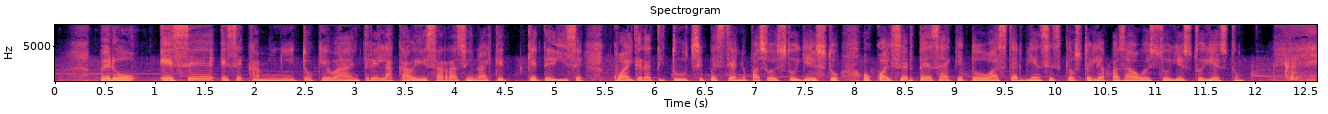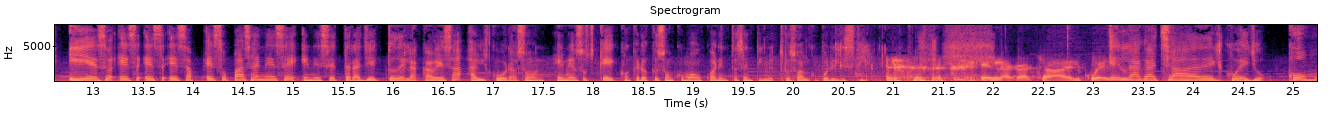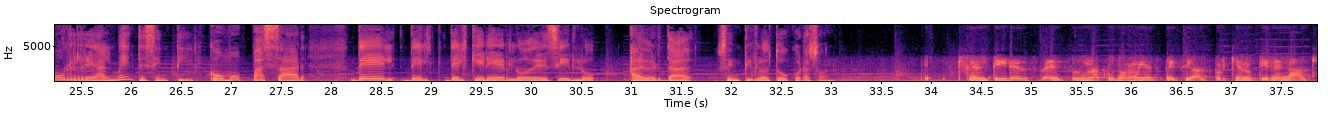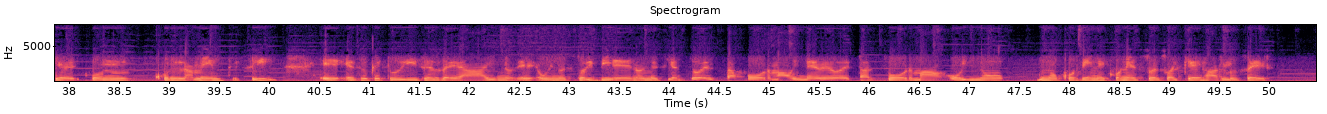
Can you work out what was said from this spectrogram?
Pero ese, ese caminito que va entre la cabeza racional que, te dice cuál gratitud si pues, este año pasó esto y esto, o cuál certeza de que todo va a estar bien si es que a usted le ha pasado esto y esto y esto. Y eso, es, es, eso pasa en ese, en ese trayecto de la cabeza al corazón, en esos que creo que son como 40 centímetros o algo por el estilo. en la agachada del cuello. En la agachada del cuello. ¿Cómo realmente sentir? ¿Cómo pasar del, del, del quererlo, de decirlo, a de verdad sentirlo de todo corazón? Sentir es, es una cosa muy especial porque no tiene nada que ver con, con la mente, ¿sí? Eh, eso que tú dices de, ay, eh, hoy no estoy bien, hoy me siento de esta forma, hoy me veo de tal forma, hoy no, no coordiné con esto, eso hay que dejarlo ser,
